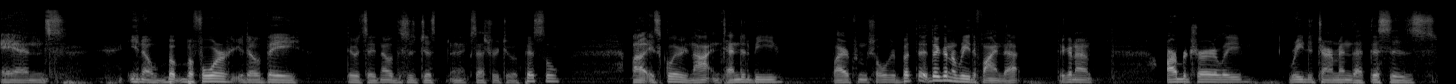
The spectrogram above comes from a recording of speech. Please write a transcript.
and you know, but before you know they they would say no, this is just an accessory to a pistol. Uh, it's clearly not intended to be fired from the shoulder, but they're, they're going to redefine that. They're going to arbitrarily redetermine that this is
